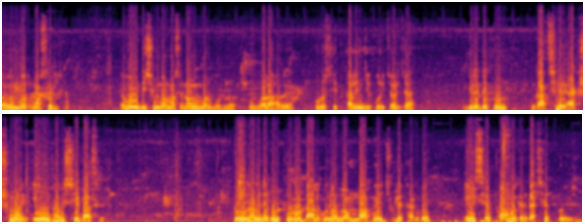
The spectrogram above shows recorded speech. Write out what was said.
নভেম্বর মাসের এবং ডিসেম্বর মাসে নভেম্বর ভুল ভুল বলা হবে। পুরো শীতকালীন যে পরিচর্যা দিলে দেখুন গাছের এক সময় এইভাবে শেপ আসবে এইভাবে দেখুন পুরো ডালগুলো লম্বা হয়ে ঝুলে থাকবে। এই শেপটা আমাদের গাছের প্রয়োজন।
